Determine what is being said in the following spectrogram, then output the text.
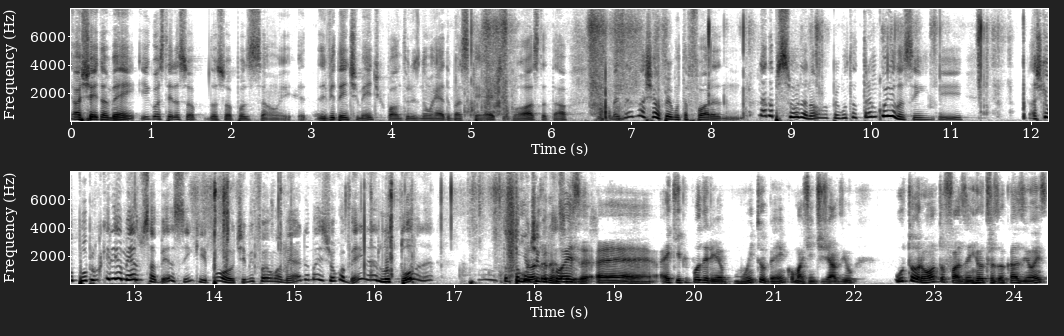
Eu achei também e gostei da sua, da sua posição. Evidentemente que o Paulo Antunes não é do basquete, gosta e tal. Mas eu não achei uma pergunta fora. Nada absurda, não. Uma pergunta tranquila, assim. E acho que o público queria mesmo saber, assim, que, pô, o time foi uma merda, mas jogou bem, né? Lutou, né? Tô, tô E outra nessa. coisa, é, a equipe poderia muito bem, como a gente já viu o Toronto fazer em outras ocasiões,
